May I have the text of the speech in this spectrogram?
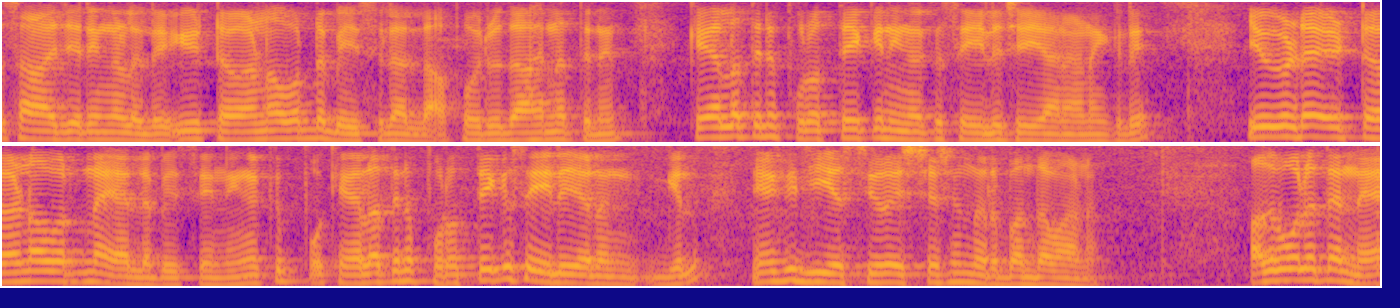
സാഹചര്യങ്ങളിൽ ഈ ടേൺ ഓവറിന്റെ ബേസിലല്ല അപ്പോൾ ഒരു ഉദാഹരണത്തിന് കേരളത്തിന് പുറത്തേക്ക് നിങ്ങൾക്ക് സെയിൽ ചെയ്യാനാണെങ്കിൽ ഇവിടെ ടേൺ ഓവറിനെ അല്ല ബേസ് ചെയ്യുന്നത്. നിങ്ങൾക്ക് കേരളത്തിന് പുറത്തേക്ക് സെയിൽ ചെയ്യണമെങ്കിൽ നിങ്ങൾക്ക് ജി എസ് ടി രജിസ്ട്രേഷൻ നിർബന്ധമാണ്. അതുപോലെ തന്നെ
